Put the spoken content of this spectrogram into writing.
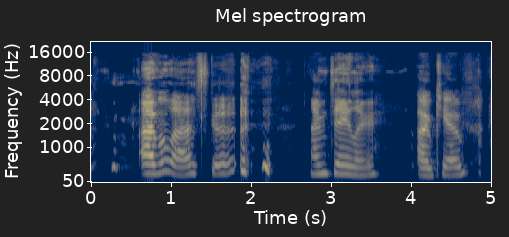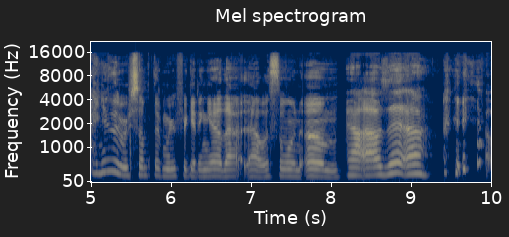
I'm Alaska. I'm Taylor. I'm Cam. I knew there was something we were forgetting. Yeah, that that was the one. Um, Yeah, that was it. Uh.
